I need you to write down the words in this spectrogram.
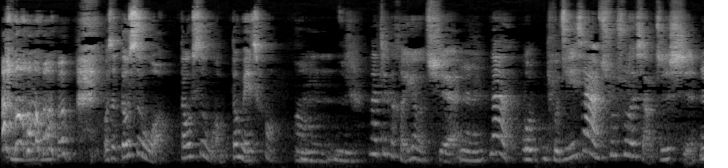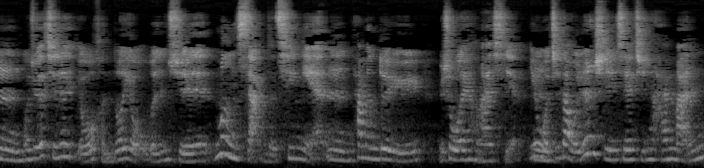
我说都是我，都是我，都没错。嗯嗯。那这个很有趣。嗯。那我普及一下出书的小知识。嗯。我觉得其实有很多有文学梦想的青年，嗯。他们对于，比如说我也很爱写，因为我知道我认识一些其实还蛮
